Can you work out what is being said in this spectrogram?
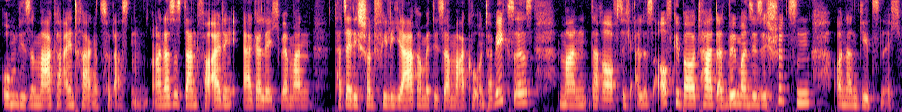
um diese Marke eintragen zu lassen. Und das ist dann vor allen Dingen ärgerlich, wenn man tatsächlich schon viele Jahre mit dieser Marke unterwegs ist, man darauf sich alles aufgebaut hat, dann will man sie sich schützen und dann geht es nicht.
